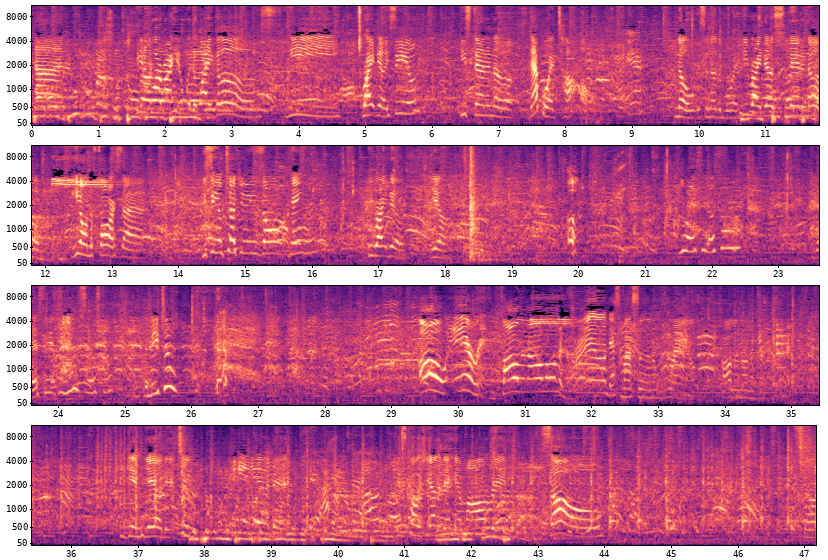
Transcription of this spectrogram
Nine. He the boy right here with the white gloves. He right there. You see him? He's standing up. That boy tall. No, it's another boy. He right there standing up. He on the far side. You see him touching his own hand? He right there. Yeah. Oh. You ain't see a soda? That's it for you, sister. For me too. oh, Aaron. Falling all on the ground. That's my son on the ground. Falling on the ground. He getting yelled at too. He getting yelled coach yelling at him already. So, so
